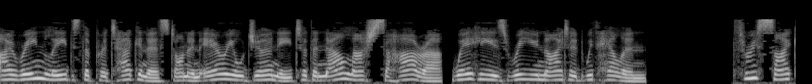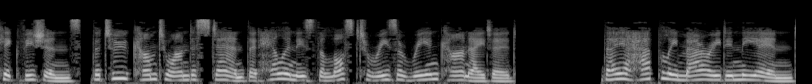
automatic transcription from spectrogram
Irene leads the protagonist on an aerial journey to the now lush Sahara, where he is reunited with Helen. Through psychic visions, the two come to understand that Helen is the lost Teresa reincarnated. They are happily married in the end.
